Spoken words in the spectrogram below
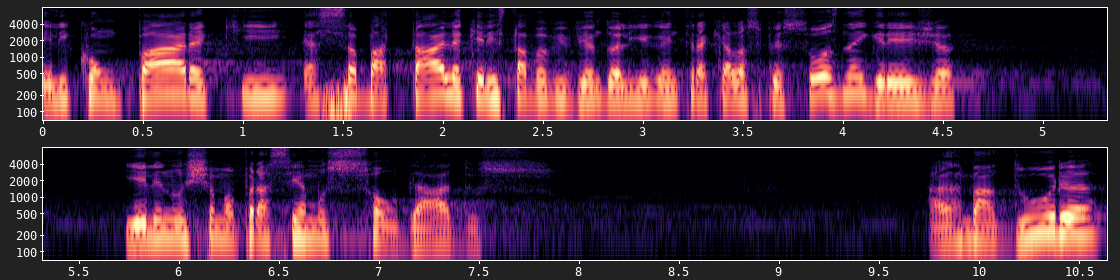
ele compara que essa batalha que ele estava vivendo ali entre aquelas pessoas na igreja, e ele nos chama para sermos soldados. A armadura,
